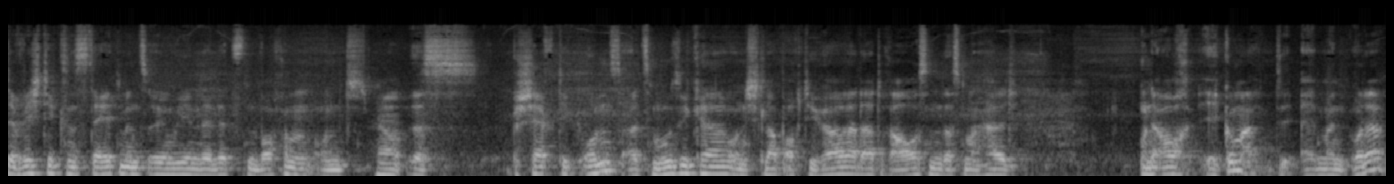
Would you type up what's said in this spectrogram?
der wichtigsten Statements irgendwie in den letzten Wochen und ja. das beschäftigt uns als Musiker und ich glaube auch die Hörer da draußen, dass man halt und auch, ey, guck mal, ich mein, oder?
